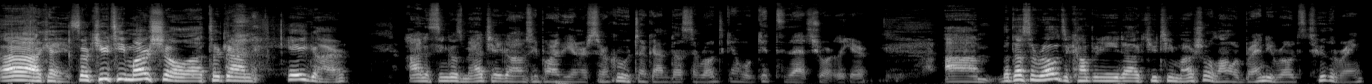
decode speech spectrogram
Ah, okay. So QT Marshall uh, took on Hager on a singles match. Hager, obviously part of the inner circle, who took on Dustin Rhodes again. We'll get to that shortly here. Um, but Dustin Rhodes accompanied uh, QT Marshall along with Brandi Rhodes to the ring.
